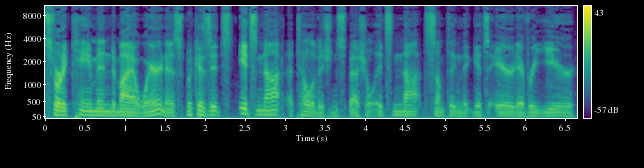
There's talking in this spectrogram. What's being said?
sort of came into my awareness because it's it's not a television special. It's not something that gets aired every year.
